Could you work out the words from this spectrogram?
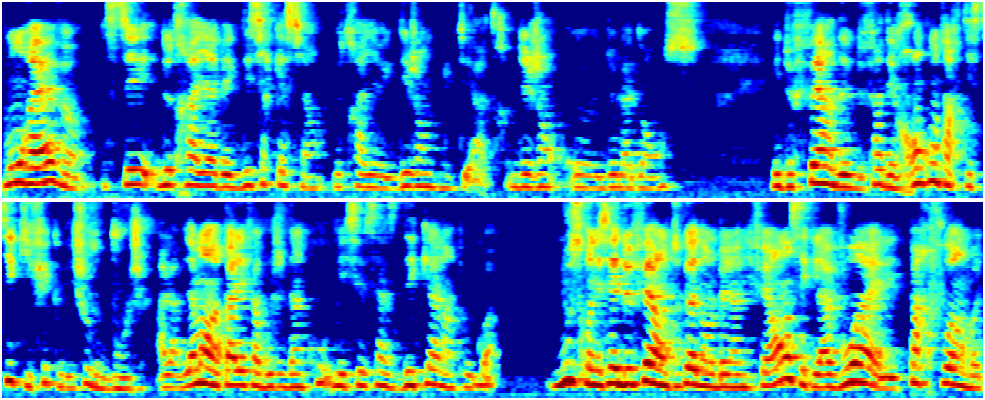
Mon rêve, c'est de travailler avec des circassiens, de travailler avec des gens du théâtre, des gens euh, de la danse, et de faire, de, de faire des rencontres artistiques qui fait que les choses bougent. Alors évidemment, on va pas les faire bouger d'un coup, mais c'est- ça se décale un peu, quoi. Nous, ce qu'on essaie de faire, en tout cas dans le Bel Indifférent, c'est que la voix, elle est parfois en mode,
